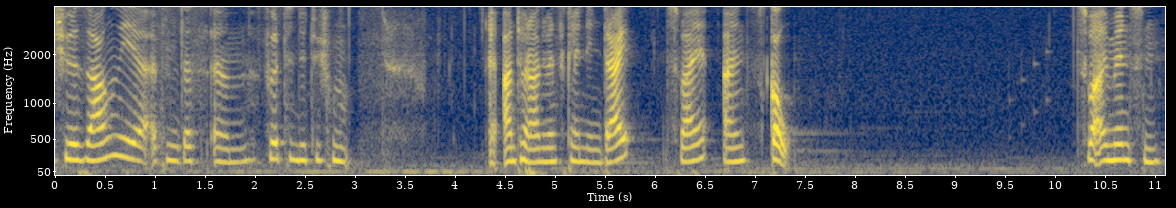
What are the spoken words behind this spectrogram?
Ich würde sagen, wir öffnen das ähm, 14. Tisch vom äh, Anton Adventskalender in 3, 2, 1, go. Zwei Münzen.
